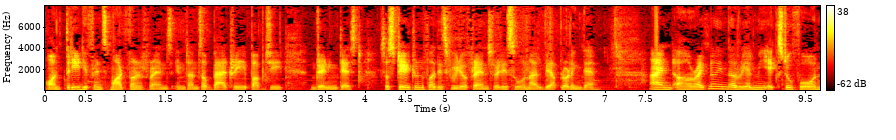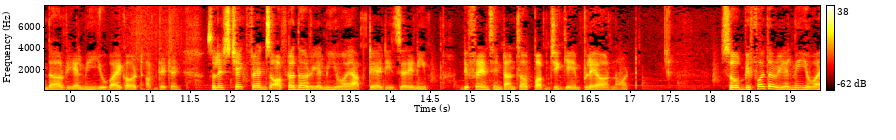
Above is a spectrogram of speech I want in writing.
on three different smartphone friends in terms of battery, PUBG, draining test. So stay tuned for this video friends, very soon I'll be uploading them and uh, right now in the realme x2 phone the realme ui got updated. So let's check friends after the realme ui update is there any difference in terms of pubg gameplay or not? So before the realme ui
